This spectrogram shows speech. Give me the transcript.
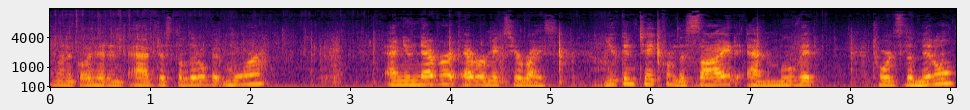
I'm gonna go ahead and add just a little bit more. And you never ever mix your rice. You can take from the side and move it towards the middle,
